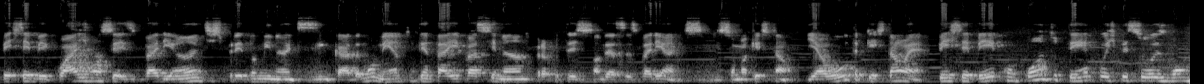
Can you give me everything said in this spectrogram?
perceber quais vão ser as variantes predominantes em cada momento, tentar ir vacinando para a proteção dessas variantes. Isso é uma questão. E a outra questão é perceber com quanto tempo as pessoas vão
